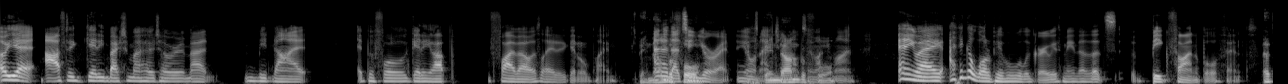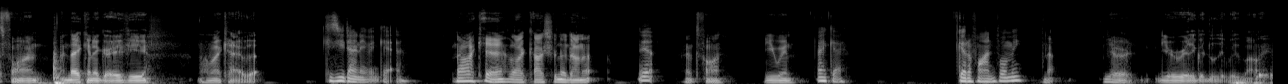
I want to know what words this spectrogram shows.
oh yeah, after getting back to my hotel room at midnight, eh, before getting up five hours later to get on a plane. It's been I done know that's before. in your in your It's nature, been done not so much before. mine. Anyway, I think a lot of people will agree with me that that's a big finable offence That's fine, and they can agree with you. I'm okay with it. because you don't even care. No, I care. Like I shouldn't have done it. Yeah. that's fine. You win. Okay. Got a fine for me? No. You're you're really good to live with, Marlee.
